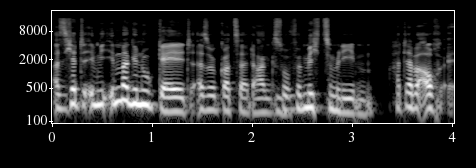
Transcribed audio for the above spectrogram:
Also ich hatte irgendwie immer genug Geld, also Gott sei Dank, so für mich zum Leben. Hatte aber auch äh,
